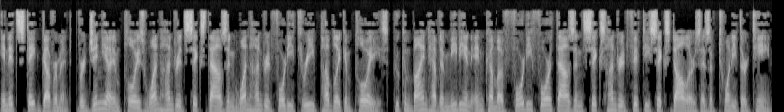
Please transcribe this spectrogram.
In its state government, Virginia employs 106,143 public employees, who combined have a median income of $44,656 as of 2013.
